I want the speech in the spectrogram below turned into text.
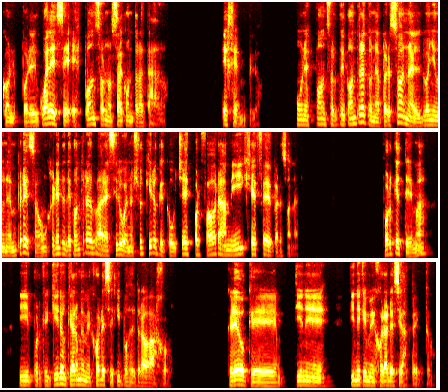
por el cual ese sponsor nos ha contratado. Ejemplo, un sponsor te contrata, una persona, el dueño de una empresa, o un gerente te contrata para decir, bueno, yo quiero que coaches por favor a mi jefe de personal. ¿Por qué tema? Y porque quiero que arme mejores equipos de trabajo. Creo que tiene, tiene que mejorar ese aspecto.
